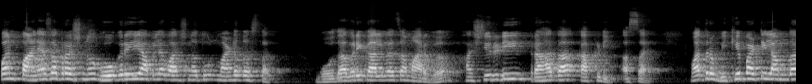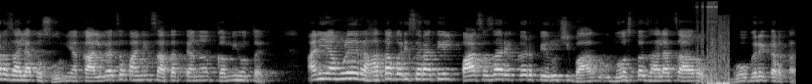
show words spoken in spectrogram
पण पाण्याचा प्रश्न घोगरेही आपल्या भाषणातून मांडत असतात. गोदावरी कालव्याचा मार्ग हा शिर्डी राहता काकडी असा आहे. मात्र विखे पाटील आमदार झाल्यापासून या कालव्याचं पाणी सातत्यानं कमी होत आहे आणि यामुळे राहता परिसरातील पाच हजार एकर पेरूची बाग उद्ध्वस्त झाल्याचा आरोप घोगरे करतात.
